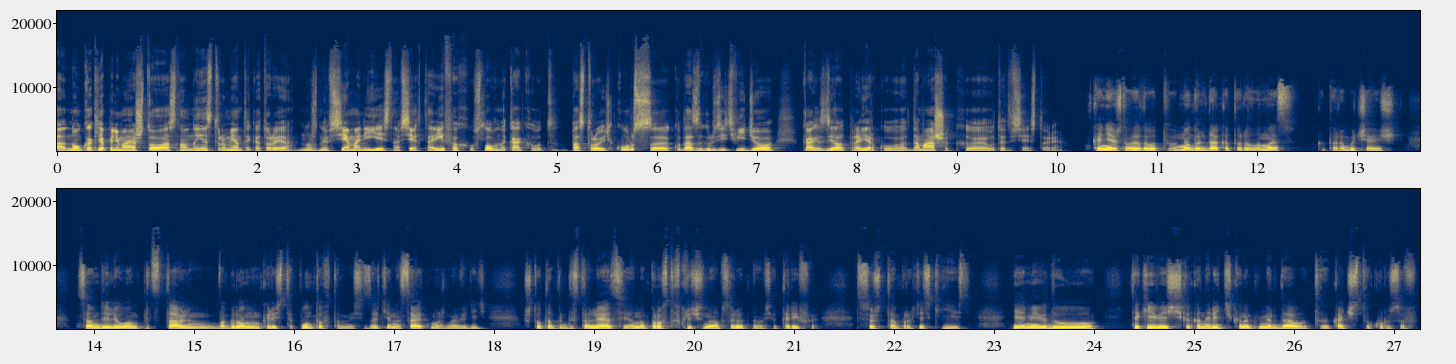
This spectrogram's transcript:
А, ну, как я понимаю, что основные инструменты, которые нужны всем, они есть на всех тарифах. Условно, как вот построить курс, э, куда загрузить видео, как сделать проверку домашек, э, вот эта вся история. Конечно, вот это вот модуль, да, который LMS, который обучающий, на самом деле он представлен в огромном количестве пунктов. Там, если зайти на сайт, можно увидеть, что там предоставляется, и оно просто включено абсолютно во все тарифы. Все, что там практически есть. Я имею в виду такие вещи, как аналитика, например, да, вот качество курсов,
